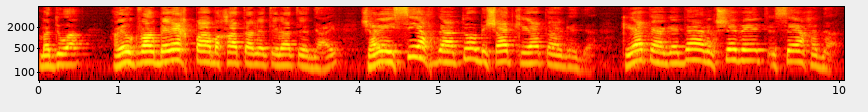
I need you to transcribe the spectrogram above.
מדוע? הרי הוא כבר בירך פעם אחת על נטילת ידיים, שהרי הסיח דעתו בשעת קריאת ההגדה. קריאת ההגדה נחשבת היסח הדעת.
